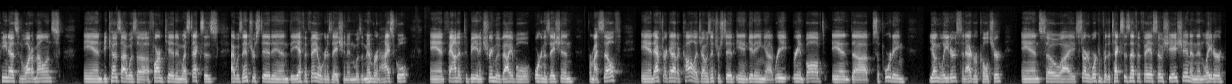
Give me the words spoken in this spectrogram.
peanuts, and watermelons. And because I was a, a farm kid in West Texas, I was interested in the FFA organization and was a member in high school and found it to be an extremely valuable organization for myself. And after I got out of college, I was interested in getting uh, re involved and uh, supporting young leaders in agriculture. And so I started working for the Texas FFA Association and then later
